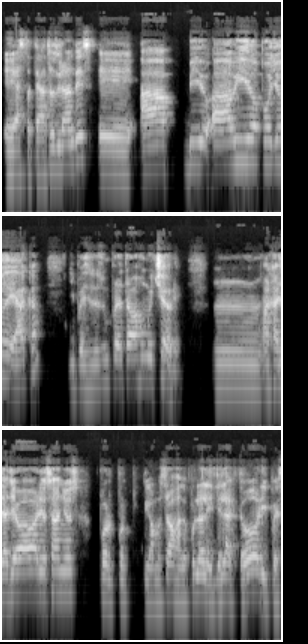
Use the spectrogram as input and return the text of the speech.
eh, hasta teatros grandes, eh, ha, habido, ha habido apoyo de ACA y pues eso es un trabajo muy chévere. Mm, acá ya lleva varios años por, digamos, trabajando por la ley del actor y pues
